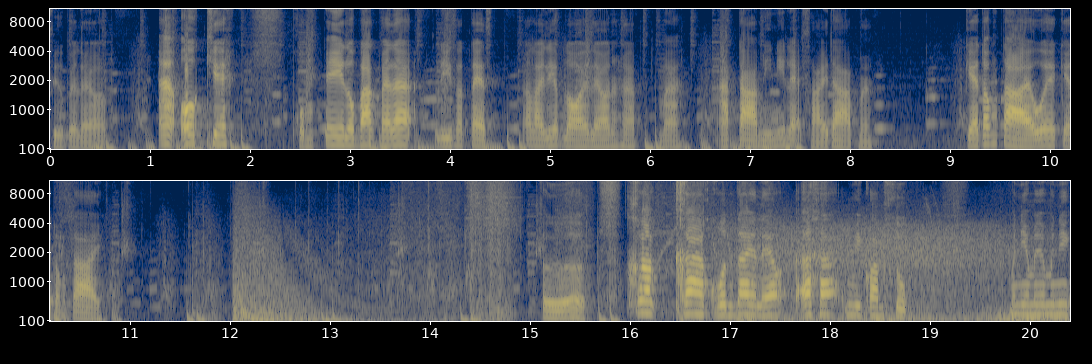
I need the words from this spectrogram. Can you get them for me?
ซื้อไปแล้ว อะโอเค ผมเปโลบักไปแล้วรีสเตตอะไรเรียบร้อยแล้วนะครับ มาอัพตามนี้นี่แหละสายดาบมา แกต้องตายเว้ย แกต้องตาย เออฆ่าฆ่าคนได้แล้วอะฮะมีความสุข มันนี่มันนี่มันนี่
